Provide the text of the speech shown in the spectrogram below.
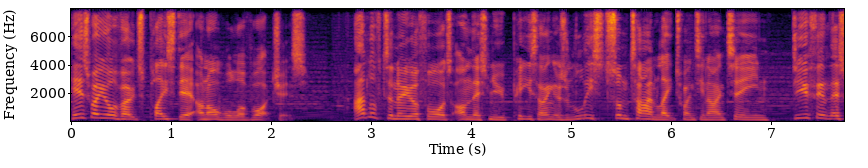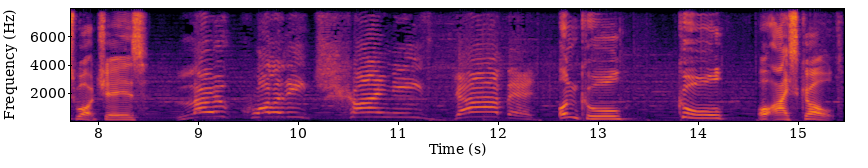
Here's where your votes placed it on our wall of watches. I'd love to know your thoughts on this new piece, I think it was released sometime late 2019. Do you think this watch is... Low quality Chinese garbage! Uncool, cool, or ice cold?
